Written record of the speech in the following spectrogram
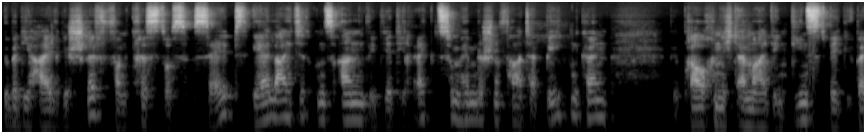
über die Heilige Schrift von Christus selbst. Er leitet uns an, wie wir direkt zum himmlischen Vater beten können. Wir brauchen nicht einmal den Dienstweg über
